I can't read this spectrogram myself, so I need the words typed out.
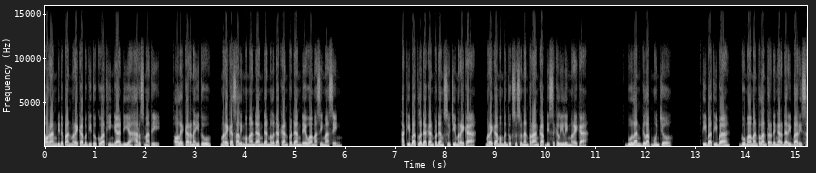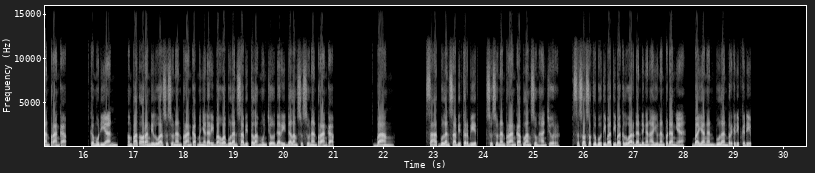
Orang di depan mereka begitu kuat hingga dia harus mati. Oleh karena itu, mereka saling memandang dan meledakkan pedang dewa masing-masing. Akibat ledakan pedang suci mereka, mereka membentuk susunan perangkap di sekeliling mereka. Bulan gelap muncul. Tiba-tiba, gumaman pelan terdengar dari barisan perangkap. Kemudian, empat orang di luar susunan perangkap menyadari bahwa bulan sabit telah muncul dari dalam susunan perangkap. Bang! Saat bulan sabit terbit, susunan perangkap langsung hancur. Sesosok tubuh tiba-tiba keluar dan dengan ayunan pedangnya, bayangan bulan berkedip-kedip.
